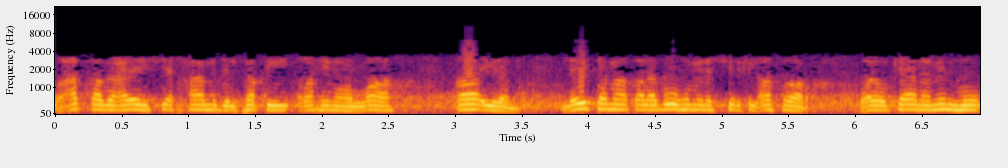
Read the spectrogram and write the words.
وعقب عليه الشيخ حامد الفقي رحمه الله قائلا ليس ما طلبوه من الشرك الأصغر ولو كان منه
